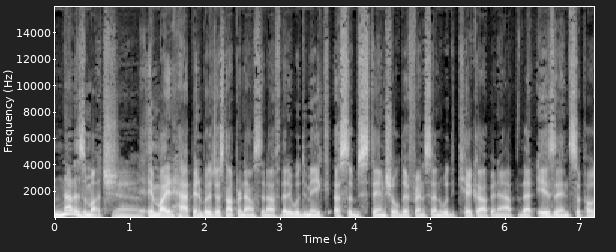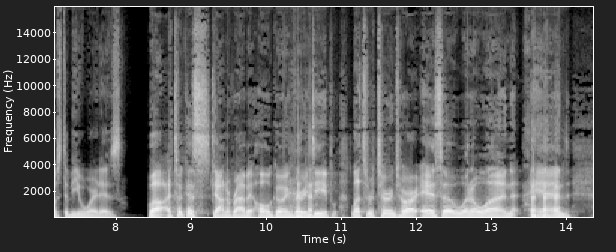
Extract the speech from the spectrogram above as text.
Not as much. Yeah. It might happen, but it's just not pronounced enough that it would make a substantial difference and would kick up an app that isn't supposed to be where it is. Well, I took us down a rabbit hole going very deep. Let's return to our ASO 101 and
